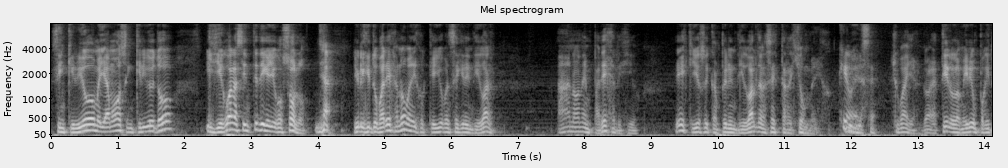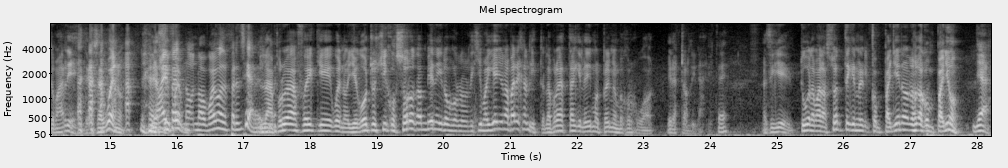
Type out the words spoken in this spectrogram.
Se inscribió, me llamó, se inscribió y todo. Y llegó a la sintética y llegó solo. Ya. Yo le dije, ¿tu pareja? No, me dijo que yo pensé que era individual. Ah, no, no, en pareja, le dije Es que yo soy campeón individual de la sexta región, me dijo. ¿Qué me dice? Chubaya, no, tiro lo miré un poquito más arriba, que ser bueno. no, no, podemos diferenciar. ¿eh? La prueba fue que, bueno, llegó otro chico solo también y lo, dijimos, aquí hay una pareja, listo. La prueba está que le dimos el premio al mejor jugador. Era extraordinario. Así que tuvo la mala suerte que el compañero no lo acompañó. Ya.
